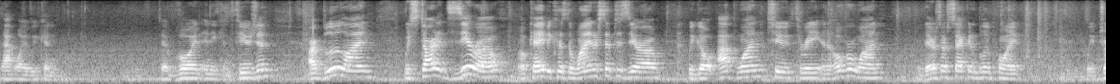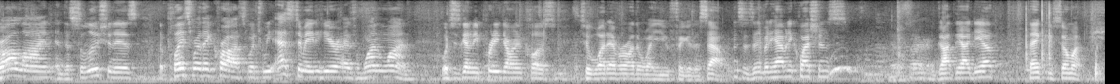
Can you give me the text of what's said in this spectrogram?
That way we can avoid any confusion. Our blue line, we start at 0, okay, because the y-intercept is 0. We go up 1, 2, 3, and over 1. And there's our second blue point. We draw a line, and the solution is the place where they cross, which we estimate here as 1, 1, which is going to be pretty darn close to whatever other way you figure this out. Does anybody have any questions? Yes, sir. Got the idea? Thank you so much.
